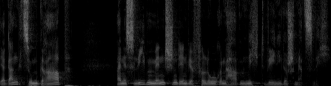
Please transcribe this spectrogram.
der Gang zum Grab eines lieben Menschen, den wir verloren haben, nicht weniger schmerzlich.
